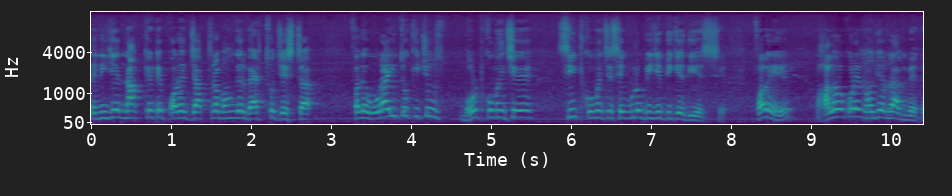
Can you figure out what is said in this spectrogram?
তাই নিজের নাক কেটে পরের যাত্রাভঙ্গের ব্যর্থ চেষ্টা। ফলে ওরাই তো কিছু ভোট কমেছে, সিট কমেছে, সেগুলো বিজেপিকে দিয়ে এসছে। ফলে ভালো করে নজর রাখবেন,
